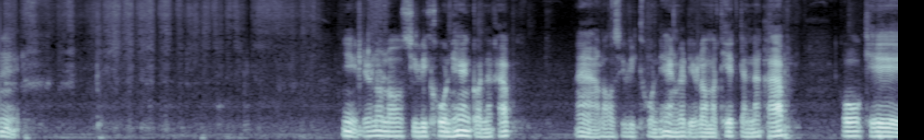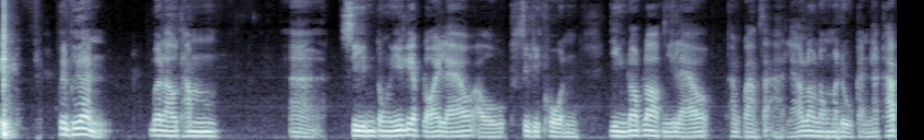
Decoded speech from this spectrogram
นี่นี่เดี๋ยวเรารอซิลิโคนแห้งก่อนนะครับ อ่ารอซิลิโคนแห้งแล้วเดี๋ยวเรามาเทสกันนะครับ โอเค เพื่อนๆ เมื่อเราทำาซีนตรงนี้เรียบร้อยแล้ว เอาซิลิโคนยิงรอบๆนี้แล้วทำความสะอาดแล้วเราลองมาดูกันนะครับ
